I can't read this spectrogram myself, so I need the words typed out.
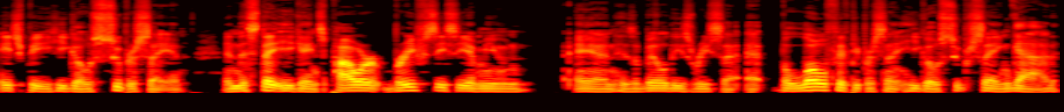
HP, he goes Super Saiyan. In this state, he gains power, brief CC immune, and his abilities reset. At below 50%, he goes Super Saiyan God.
